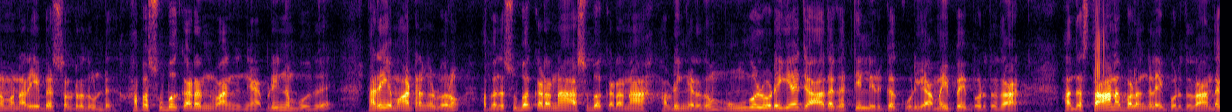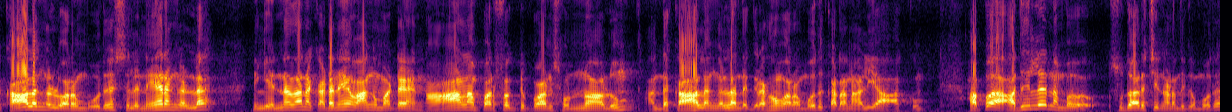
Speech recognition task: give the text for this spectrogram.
நம்ம நிறைய பேர் சொல்கிறது உண்டு. அப்போ சுப கடன் வாங்குங்க அப்படின்னும் போது நிறைய மாற்றங்கள் வரும். அப்போ இந்த சுப கடனா அசுப கடனா அப்படிங்கிறதும் உங்களுடைய ஜாதகத்தில் இருக்கக்கூடிய அமைப்பை பொறுத்து தான் அந்த ஸ்தான பலங்களை பொறுத்து தான் அந்த காலங்கள் வரும்போது சில நேரங்களில் நீங்கள் என்ன நான் கடனே வாங்க மாட்டேன் நான்லாம் பர்ஃபெக்ட்டுப்பான்னு சொன்னாலும் அந்த காலங்களில் அந்த கிரகம் வரும்போது கடனாளியாக ஆக்கும். அப்போ அதில் நம்ம சுதாரித்து நடந்துக்கும் போது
